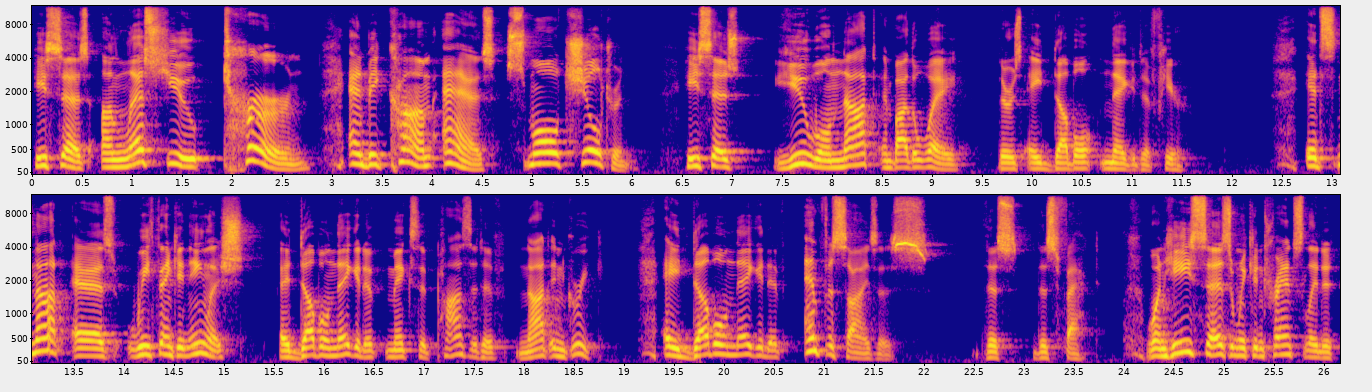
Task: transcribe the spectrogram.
He says, unless you turn and become as small children, he says, you will not, and by the way, there's a double negative here. It's not as we think in English, a double negative makes it positive, not in Greek. A double negative emphasizes this, this fact. When he says, and we can translate it,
